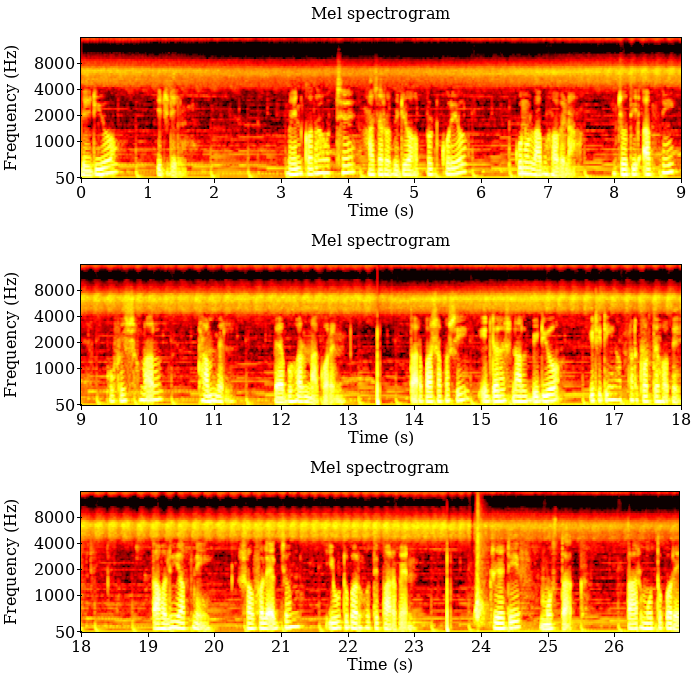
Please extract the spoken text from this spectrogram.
video editing. Main কথা হচ্ছে, হাজারো ভিডিও আপলোড করেও কোনো লাভ হবে না। যদি আপনি প্রফেশনাল থাম্বনেল ব্যবহার না করেন, তার পাশাপাশি ইন্টারন্যাশনাল ভিডিও এডিটিং আপনার করতে হবে, তাহলেই আপনি সফল একজন ইউটিউবার হতে পারবেন। ক্রিয়েটিভ মুস্তাক, তার মতো করে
